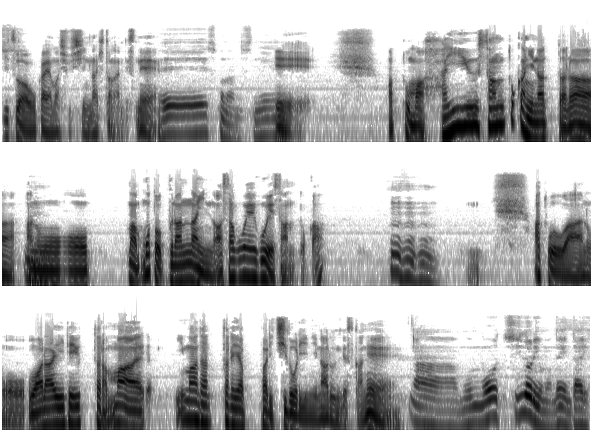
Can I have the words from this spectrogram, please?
実は岡山出身な人なんですね。へえ、そうなんですね。ええあと、まあ、俳優さんとかになったら、うんあの、まあ、元プランナインの朝越声さんとか、うん、うん、あとは、あの、お笑いで言ったら、まあ、今だったらやっぱり千鳥になるんですかね。うん。ああ、もう、もう千鳥もね、代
